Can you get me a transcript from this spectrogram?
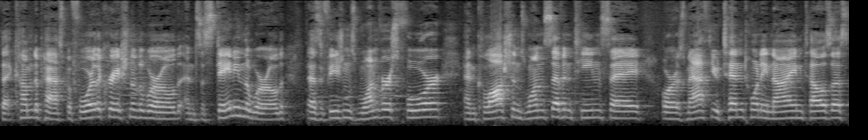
that come to pass before the creation of the world and sustaining the world as Ephesians 1 verse 4 and Colossians 1:17 say or as Matthew 10:29 tells us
